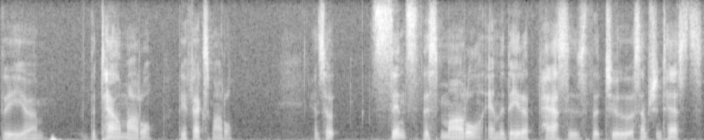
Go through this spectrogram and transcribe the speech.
the um, the tau model, the effects model. And so since this model and the data passes the two assumption tests,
